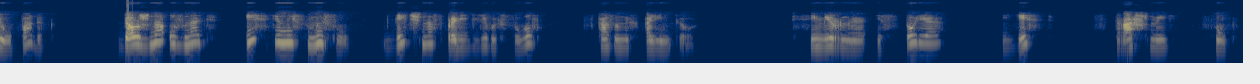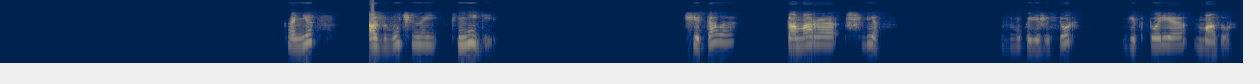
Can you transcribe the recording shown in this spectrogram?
и упадок, должна узнать истинный смысл вечно справедливых слов, сказанных Олимпио. Всемирная история есть страшный суд. Конец озвученной книги. Читала Тамара Швец. Звукорежиссер Виктория Мазур.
